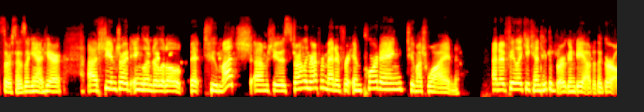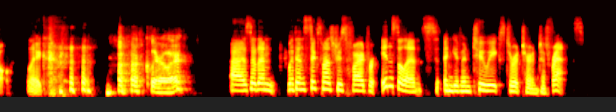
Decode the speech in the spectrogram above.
source I was looking at here, uh, she enjoyed England a little bit too much. Um, she was strongly reprimanded for importing too much wine. And I feel like you can't take the burgundy out of the girl. Like, clearly. Uh, so then within six months, she was fired for insolence and given two weeks to return to France.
